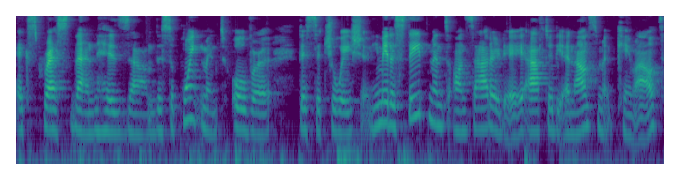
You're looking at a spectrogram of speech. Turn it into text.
expressed then his um, disappointment over this situation. He made a statement on Saturday after the announcement came out.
